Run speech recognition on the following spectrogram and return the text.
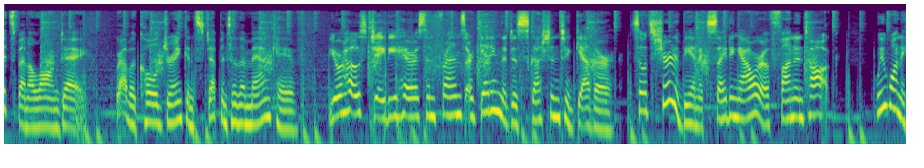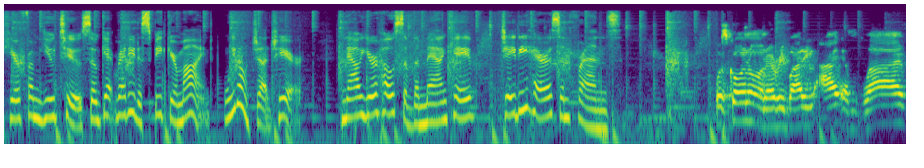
It's been a long day. Grab a cold drink and step into the man cave. Your host, JD Harris and friends, are getting the discussion together, so it's sure to be an exciting hour of fun and talk. We want to hear from you too, so get ready to speak your mind. We don't judge here. Now, your hosts of the Man Cave, JD Harris and friends. What's going on, everybody? I am live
